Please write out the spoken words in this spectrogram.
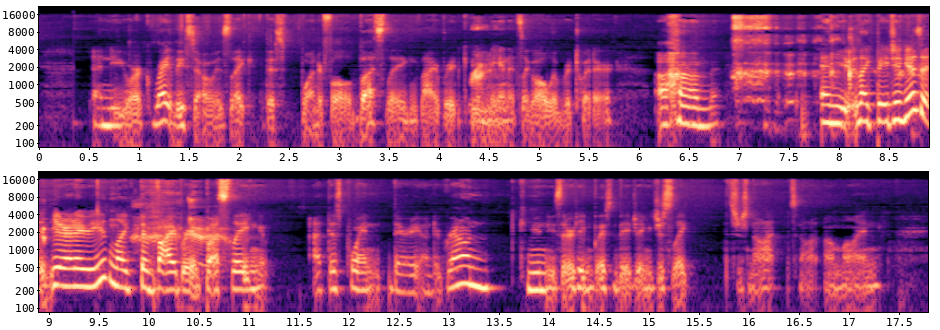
And New York, rightly so, is like this wonderful, bustling, vibrant community, and it's like all over Twitter. Um, and you, like Beijing isn't, you know what I mean? Like the vibrant, bustling, at this point, very underground communities that are taking place in Beijing. Just like it's just not, it's not online.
